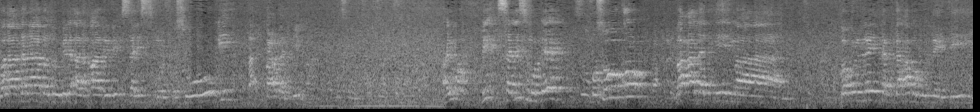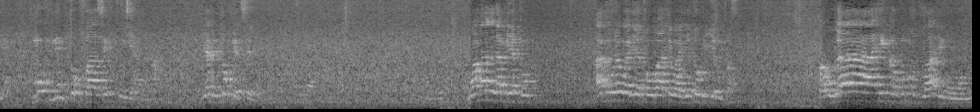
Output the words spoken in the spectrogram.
ولا تنابذوا بالألقاب بئس الاسم الفسوق. بعد الإيمان أيوة بئس الاسم الايه فسوق. بعد الإيمان. بقول ليتك ذهب بقول ليتي مؤمن تفاسق يعني يلي توكل سلم ومن لم يتب أدور ويتوبات ويتوب ينفصل فأولئك هم الظالمون.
